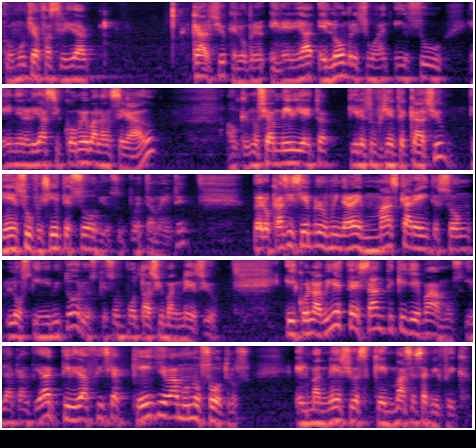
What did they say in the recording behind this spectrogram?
con mucha facilidad calcio, que el hombre en realidad, el hombre en su generalidad si come balanceado, aunque no sea mi dieta, tiene suficiente calcio, tiene suficiente sodio supuestamente, pero casi siempre los minerales más carentes son los inhibitorios, que son potasio y magnesio. Y con la vida estresante que llevamos y la cantidad de actividad física que llevamos nosotros, el magnesio es quien más se sacrifica.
